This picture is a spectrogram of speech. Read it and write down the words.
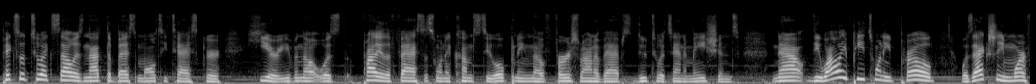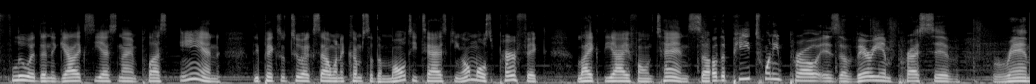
Pixel 2 XL is not the best multitasker here, even though it was probably the fastest when it comes to opening the first round of apps due to its animations. Now, the Huawei P20 Pro was actually more fluid than the Galaxy S9 Plus and the Pixel 2 XL when it comes to the multitasking, almost perfect like the iPhone 10. So the P20 Pro is a very impressive RAM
